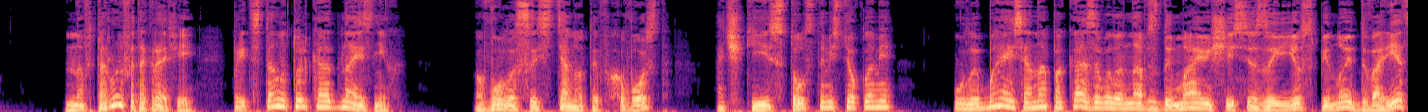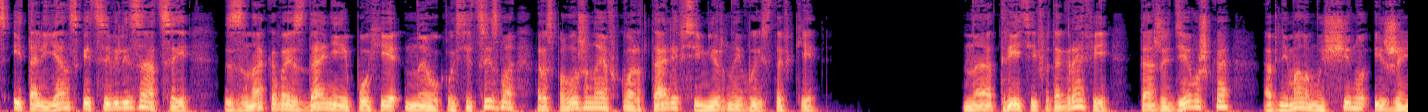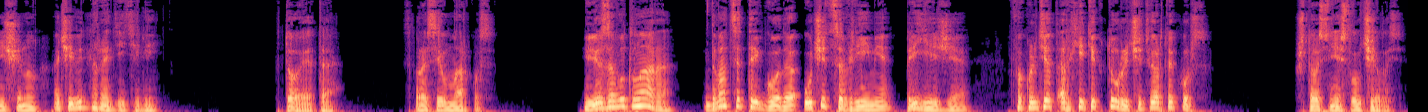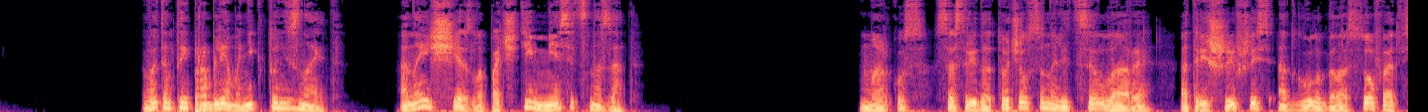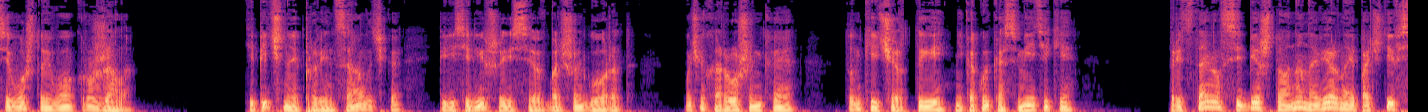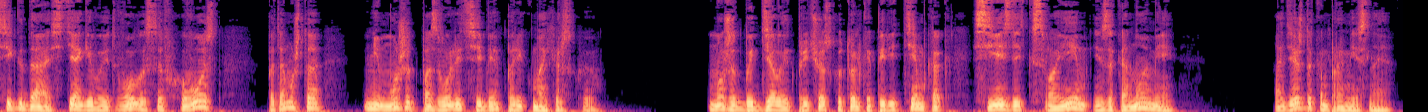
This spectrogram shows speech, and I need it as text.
На второй фотографии предстала только одна из них. Волосы стянуты в хвост, очки с толстыми стеклами. Улыбаясь, она показывала на вздымающийся за ее спиной дворец итальянской цивилизации, знаковое здание эпохи неоклассицизма, расположенное в квартале Всемирной выставки. На третьей фотографии та же девушка обнимала мужчину и женщину, очевидно, родителей. «Кто это?» — спросил Маркус. «Ее зовут Лара, 23 года, учится в Риме, приезжая. Факультет архитектуры, четвертый курс». «Что с ней случилось?» «В этом-то и проблема, никто не знает. Она исчезла почти месяц назад». Маркус сосредоточился на лице Лары, отрешившись от гула голосов и от всего, что его окружало. Типичная провинциалочка, переселившаяся в большой город. Очень хорошенькая, тонкие черты, никакой косметики. Представил себе, что она, наверное, почти всегда стягивает волосы в хвост, потому что не может позволить себе парикмахерскую. Может быть, делает прическу только перед тем, как съездить к своим из экономии. Одежда компромиссная.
